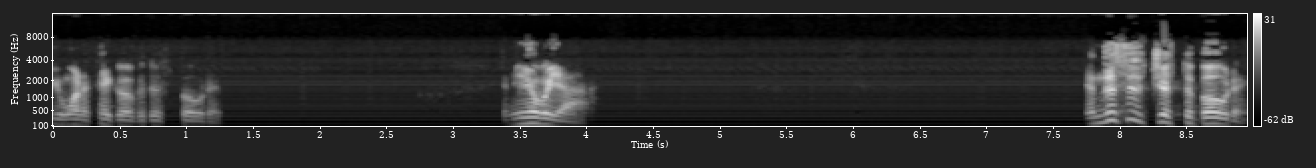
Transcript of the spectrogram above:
You want to take over this building. And here we are. And this is just a building.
